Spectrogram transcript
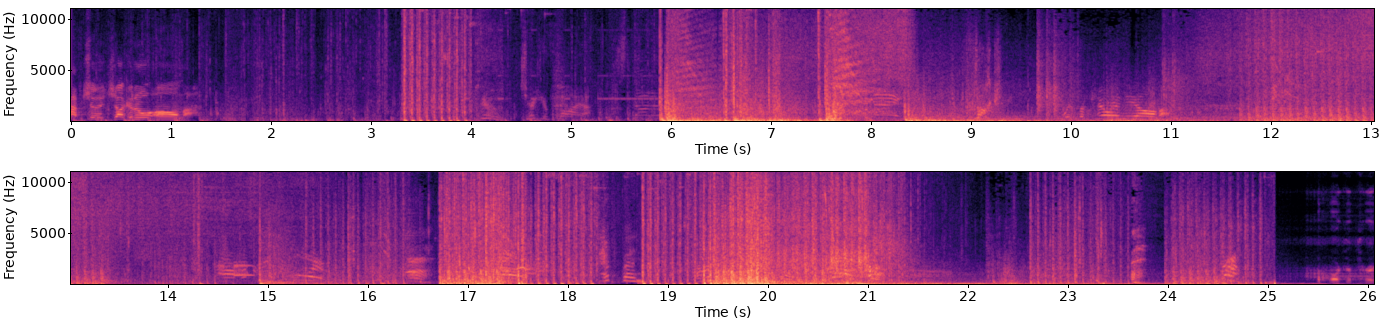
Capture the Juggernaut armor. Check your fire. Fuck! We're securing the armor. Tippen! Roger three.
